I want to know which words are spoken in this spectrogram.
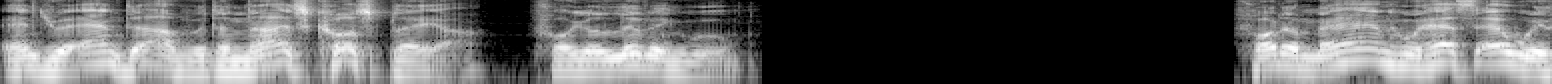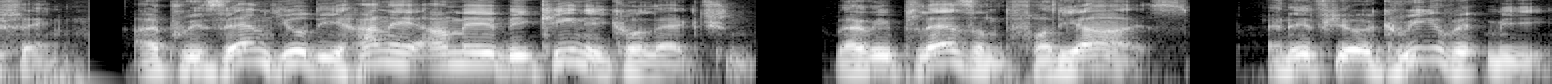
and you end up with a nice cosplayer for your living room. For the man who has everything, I present you the Hane Ame Bikini Collection. Very pleasant for the eyes. And if you agree with me,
